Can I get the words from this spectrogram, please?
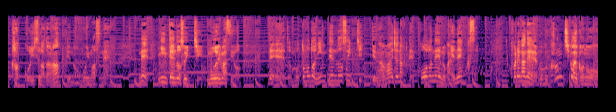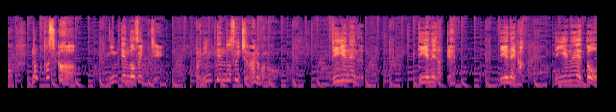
あ、かっこいい姿だなっていうのは思いますね。で任天堂スイッチ戻りますよ。で、えーと、もともと任天堂スイッチっていう名前じゃなくてコードネームが NX これがね僕勘違いかな。なんか確か任天堂スイッチこれ任天堂スイッチじゃないのかな DNN? DNA だっけ？DNA か。DNA と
